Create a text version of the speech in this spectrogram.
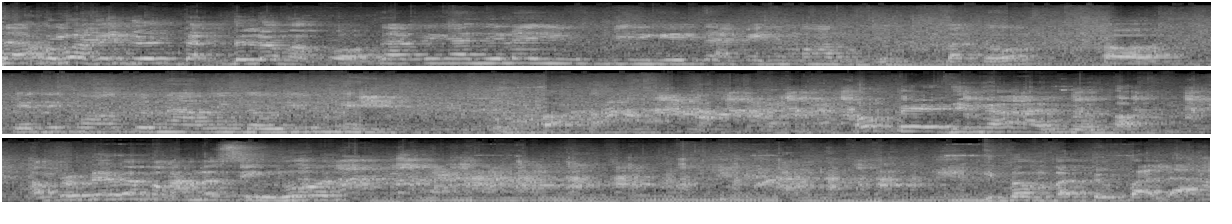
Ako Sabi bakit nga, yung tatlo lang ako? sabi nga nila yung binigay sa akin yung mga bato, Ah. pwede ko ang tunawin daw yun eh. o pwede nga ano. Ang problema baka masinghot. Ibang bato pala.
